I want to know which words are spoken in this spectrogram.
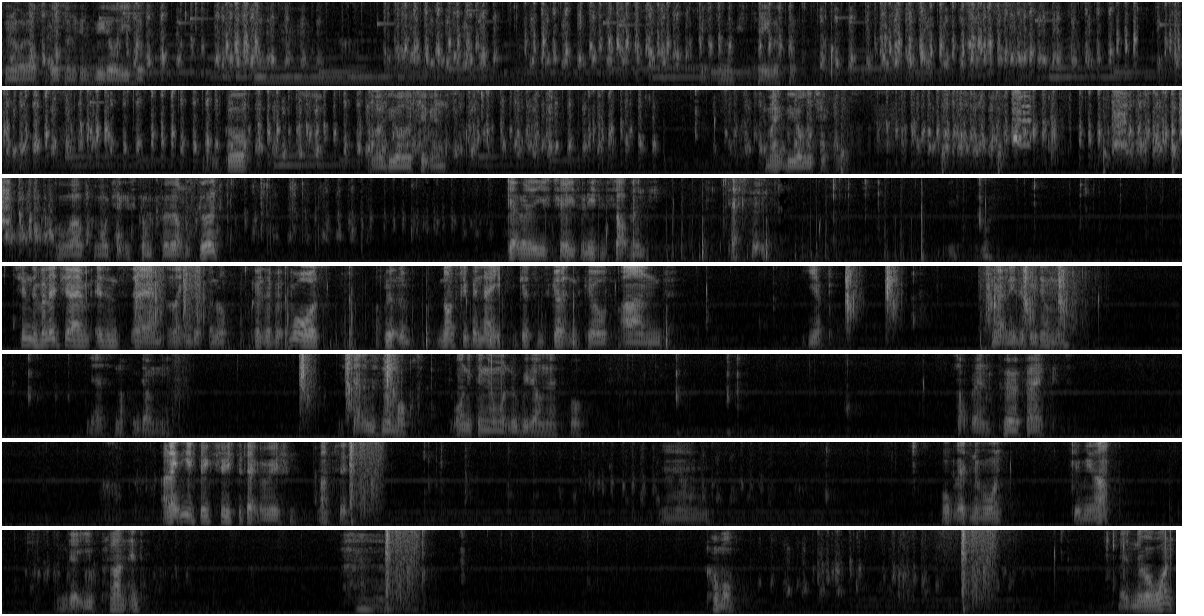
Don't know what else to do, so I'm gonna read all these up. Might be all the chickens. Oh wow, some more chickens come through, that was good. Let's get rid of these trees, we need some saplings. Desperately. Seeing the village um, isn't um, lightened up enough because if it was, I'd be able to not sleep at night, get some skeletons killed, and yep. Yeah, I need to be down here. Yeah, there's nothing down here. It's that there is no mobs. It's the only thing I want to be down there for. Stop then, perfect. I like these big trees for decoration. That's it. Oh, there's another one. Give me that. And get you planted. Come on. There's another one.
